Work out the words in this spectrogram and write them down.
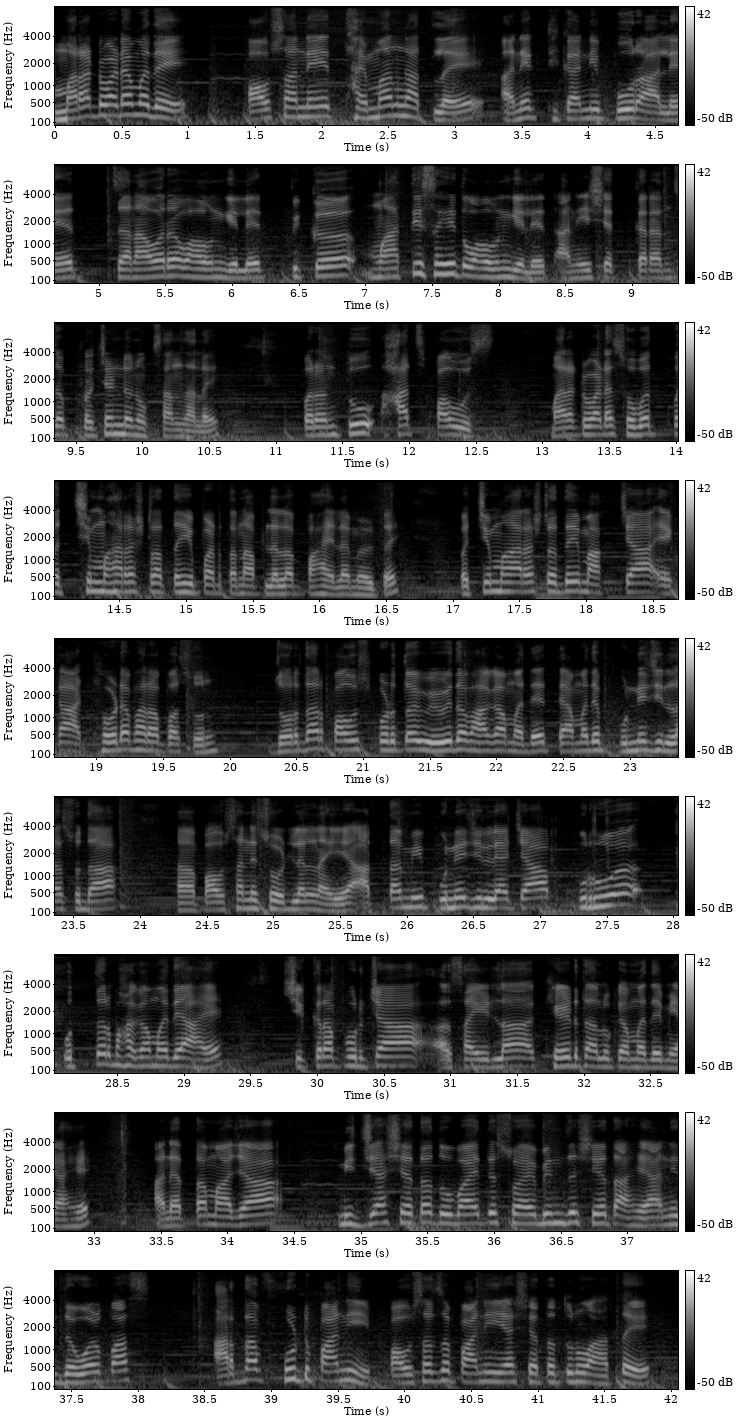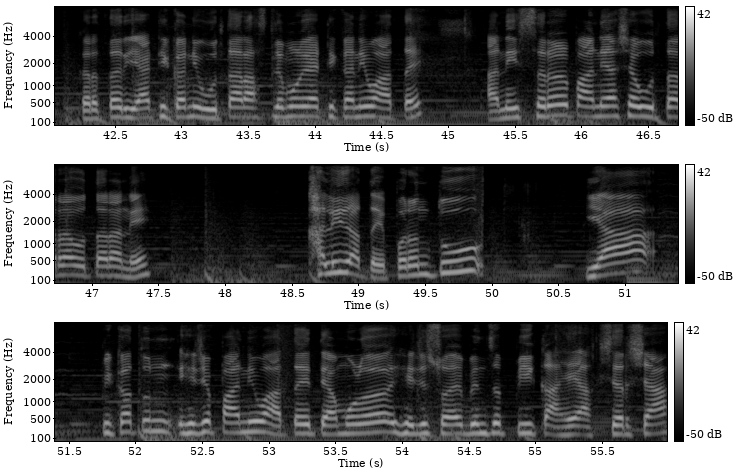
मराठवाड्यामध्ये पावसाने थैमान घातलंय. अनेक ठिकाणी पूर आलेत जनावरं वाहून गेलेत पिकं मातीसहित वाहून गेलेत आणि शेतकऱ्यांचं प्रचंड नुकसान झालंय. परंतु हाच पाऊस मराठवाड्यासोबत पश्चिम महाराष्ट्रातही पडताना आपल्याला पाहायला मिळतोय. पश्चिम महाराष्ट्रातही मागच्या एका आठवड्याभरापासून जोरदार पाऊस पडतोय विविध भागामध्ये. त्यामध्ये पुणे जिल्हासुद्धा पावसाने सोडलेला नाही आहे आत्ता मी पुणे जिल्ह्याच्या पूर्व उत्तर भागामध्ये आहे. शिक्रापूरच्या साईडला खेड तालुक्यामध्ये मी आहे. आणि आत्ता माझ्या मी ज्या शेतात उभा आहे ते सोयाबीनचं शेत आहे. आणि जवळपास अर्धा फूट पाणी पावसाचं पाणी या शेतातून वाहतंय. खरं तर या ठिकाणी उतार असल्यामुळे या ठिकाणी वाहतंय. आणि सरळ पाणी अशा उतारा उताराने खाली जातंय. परंतु या पिकातून हे जे पाणी वाहत आहे त्यामुळं हे जे सोयाबीनचं पीक आहे अक्षरशः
